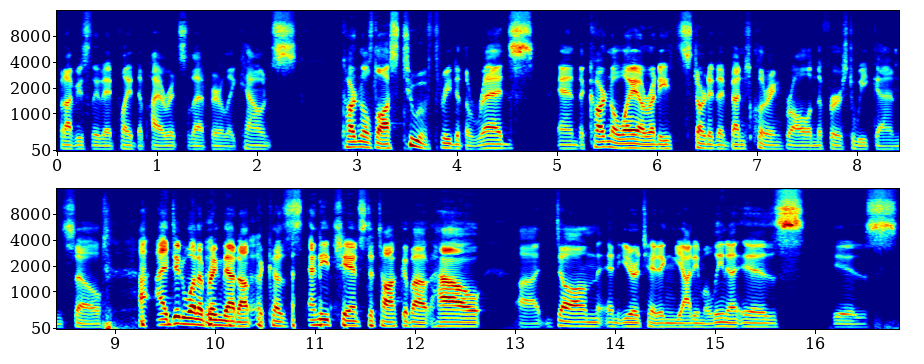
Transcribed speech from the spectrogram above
but obviously they played the Pirates, so that barely counts. Cardinals lost two of three to the Reds, and the Cardinal way already started a bench clearing brawl in the first weekend. So I, I, did want to bring that up because any chance to talk about how uh, dumb and irritating Yadi Molina is is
